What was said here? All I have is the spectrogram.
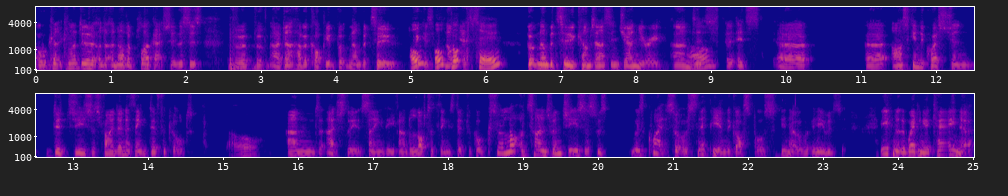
Oh, well, can, can I do a, another plug? Actually, this is for, for, I don't have a copy of book number two. oh, oh not book yet- two book number two comes out in January, and Oh. it's it's uh, uh, asking the question: Did Jesus find anything difficult? oh And actually, it's saying that he found a lot of things difficult because there are a lot of times when Jesus was was quite sort of snippy in the Gospels. You know, he was even at the wedding at Cana.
